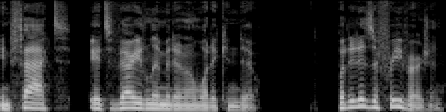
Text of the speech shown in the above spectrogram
In fact, it's very limited on what it can do, but it is a free version.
